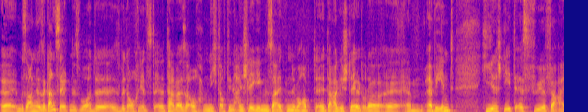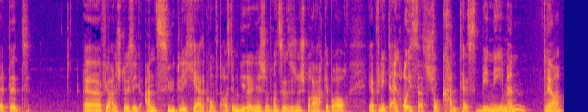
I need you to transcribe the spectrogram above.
Äh, ich muss sagen, das ist ein ganz seltenes Wort. Äh, es wird auch jetzt äh, teilweise auch nicht auf den einschlägigen Seiten überhaupt äh, dargestellt oder äh, ähm, erwähnt. Hier steht es für veraltet äh, für anstößig anzüglich Herkunft aus dem niederländischen französischen Sprachgebrauch. Er pflegte ein äußerst schockantes Benehmen, ja.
